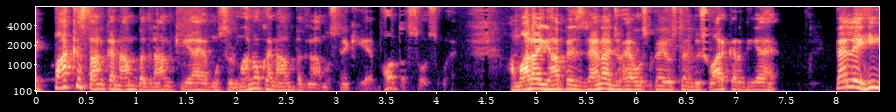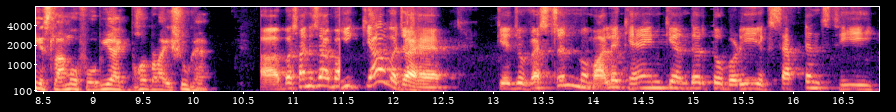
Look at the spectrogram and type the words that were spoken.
एक पाकिस्तान का नाम बदनाम किया है, मुसलमानों का नाम बदनाम उसने किया है, बहुत अफसोस हुआ है। हमारा यहाँ पे रहना जो है उसमें उसने दुशवार कर दिया है। पहले ही इस्लामोफोबिया एक बहुत बड़ा इशू है। बसानी साहब, ये क्या वजह है? कि जो वेस्टर्न ममालिक हैं, इनके अंदर तो बड़ी एक्सेप्टेंस थी।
